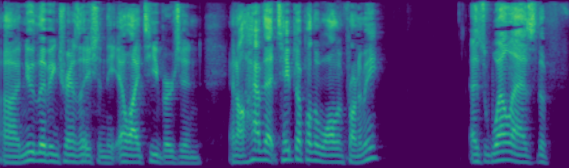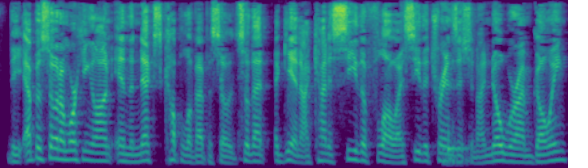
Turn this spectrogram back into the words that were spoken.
uh, New Living Translation, the LIT version, and I'll have that taped up on the wall in front of me, as well as the the episode I'm working on in the next couple of episodes, so that again I kind of see the flow, I see the transition, I know where I'm going,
